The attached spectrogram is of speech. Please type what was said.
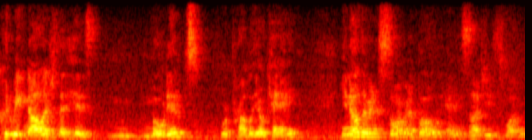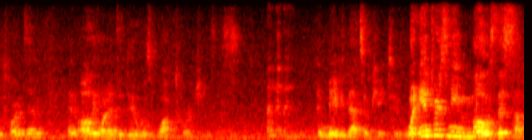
could we acknowledge that his motives were probably okay? You know, they're in a storm in a boat, and he saw Jesus walking towards him, and all he wanted to do was walk toward Jesus. And maybe that's okay too. What interests me most this time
